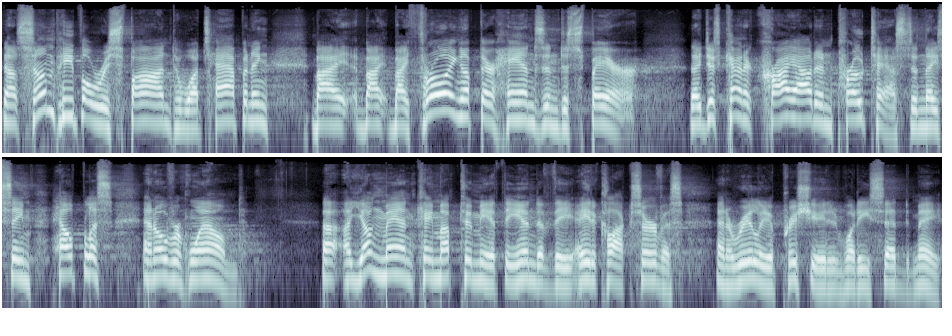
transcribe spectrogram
Now, some people respond to what's happening by, by, by throwing up their hands in despair they just kind of cry out in protest and they seem helpless and overwhelmed. Uh, a young man came up to me at the end of the 8 o'clock service and I really appreciated what he said to me.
